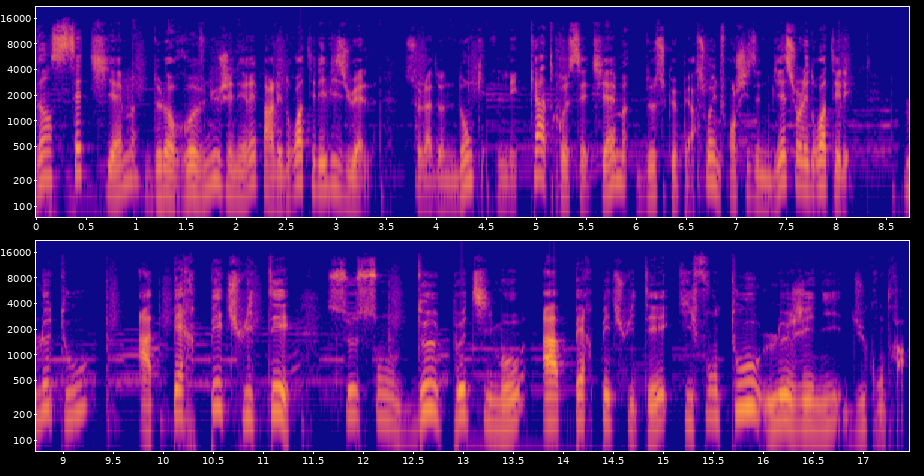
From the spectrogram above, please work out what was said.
d'un septième de leurs revenus générés par les droits télévisuels. Cela donne donc les 4 septièmes de ce que perçoit une franchise NBA sur les droits télé. Le tout à perpétuité. Ce sont deux petits mots à perpétuité qui font tout le génie du contrat.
